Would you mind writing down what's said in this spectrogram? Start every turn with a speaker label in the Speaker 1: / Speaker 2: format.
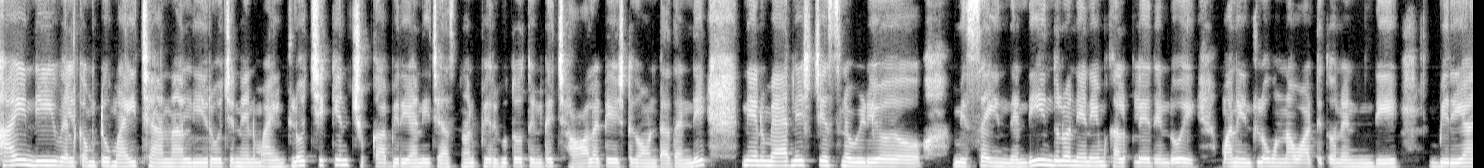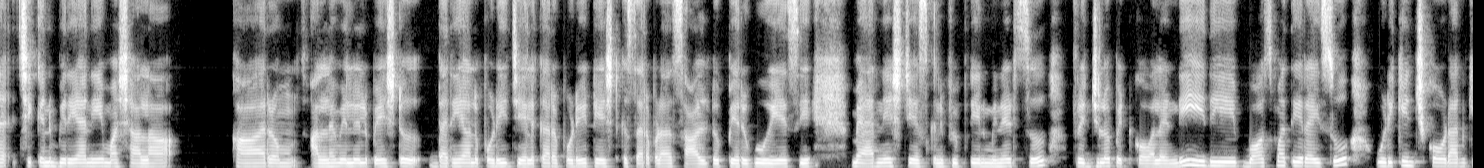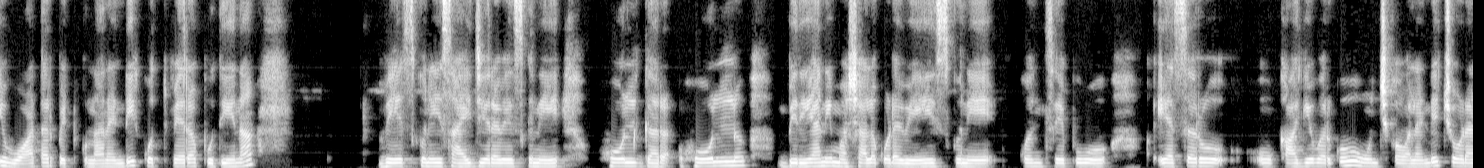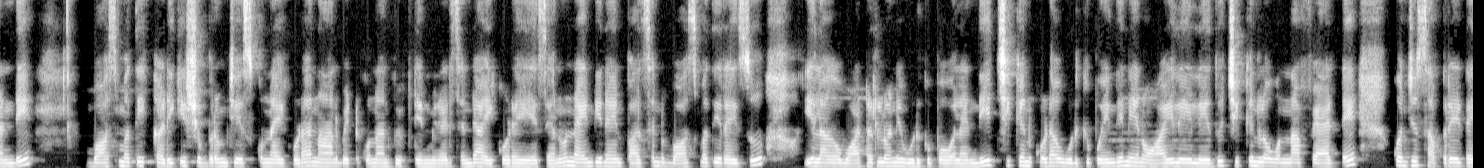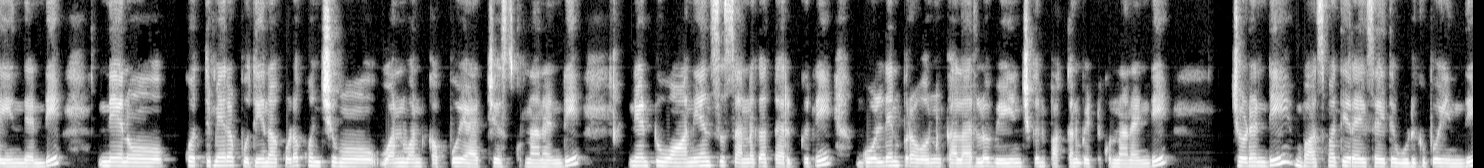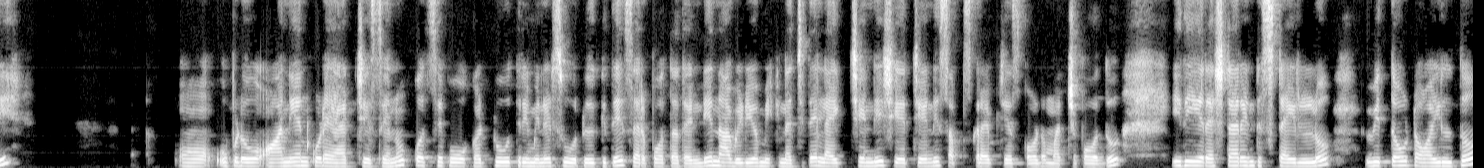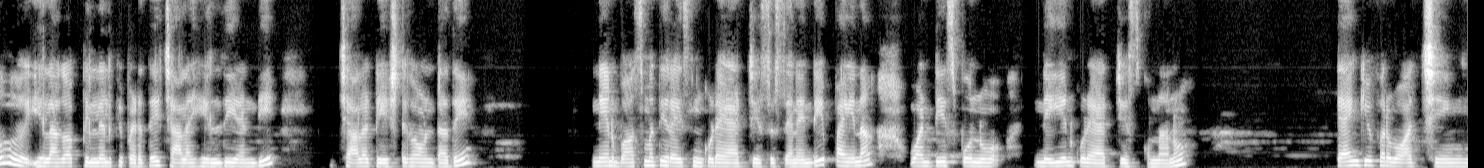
Speaker 1: Hi అండి welcome to my channel. ఈరోజు నేను మా ఇంట్లో చికెన్ చుక్కా బిర్యానీ చేస్తున్నాను. పెరుగుతో తింటే చాలా టేస్ట్గా ఉంటుందండి. నేను మ్యారినేట్ చేసిన వీడియో మిస్ అయిందండి ఇందులో నేనేం కలపలేదండి మన ఇంట్లో ఉన్న వాటితోనండి బిర్యా చికెన్ బిర్యానీ మసాలా కారం అల్లం వెల్లుల్లి పేస్ట్ ధనియాల పొడి జీలకర్ర పొడి టేస్ట్కి సరిపడా సాల్ట్ పెరుగు వేసి మ్యారినేట్ చేసుకుని ఫిఫ్టీన్ మినిట్స్ ఫ్రిడ్జ్లో పెట్టుకోవాలండి. ఇది బాస్మతి రైస్ ఉడికించుకోవడానికి వాటర్ పెట్టుకున్నానండి. కొత్తిమీర పుదీనా వేసుకుని సాయి జీర వేసుకుని హోల్ గర హోల్ బిర్యానీ మసాలా కూడా వేసుకుని కొంతసేపు ఎసరు కాగే వరకు ఉంచుకోవాలండి. చూడండి. బాస్మతి కడిగి శుభ్రం చేసుకున్నాయి కూడా నానబెట్టుకున్నాను ఫిఫ్టీన్ మినిట్స్ అండి. అవి కూడా వేసాను. Ninety nine percent basmati rice ఇలా వాటర్లోనే ఉడికిపోవాలండి. చికెన్ కూడా ఉడికిపోయింది. నేను ఆయిల్ వేయలేదు. చికెన్లో ఉన్న ఫ్యాటే కొంచెం సపరేట్ అయ్యిందండి. నేను కొత్తిమీర పుదీనా కూడా కొంచెం వన్ వన్ కప్పు యాడ్ చేసుకున్నానండి. నేను టూ ఆనియన్స్ సన్నగా తరుక్కుని గోల్డెన్ బ్రౌన్ కలర్లో వేయించుకుని పక్కన పెట్టుకున్నానండి. చూడండి బాస్మతి రైస్ అయితే ఉడికిపోయింది. ఇప్పుడు ఆనియన్ కూడా యాడ్ చేశాను. కొద్దిసేపు ఒక టూ త్రీ మినిట్స్ ఉడికితే సరిపోతుందండి. నా వీడియో మీకు నచ్చితే లైక్ చేయండి షేర్ చేయండి సబ్స్క్రైబ్ చేసుకోవడం మర్చిపోవద్దు. ఇది రెస్టారెంట్ స్టైల్లో వితౌట్ ఆయిల్తో ఇలాగా పిల్లలకి పెడితే చాలా హెల్దీ అండి. చాలా టేస్ట్గా ఉంటుంది. నేను బాస్మతి రైస్ని కూడా యాడ్ చేసేసానండి. పైన వన్ టీ స్పూను నెయ్యిని కూడా యాడ్ చేసుకున్నాను. Thank you for watching.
